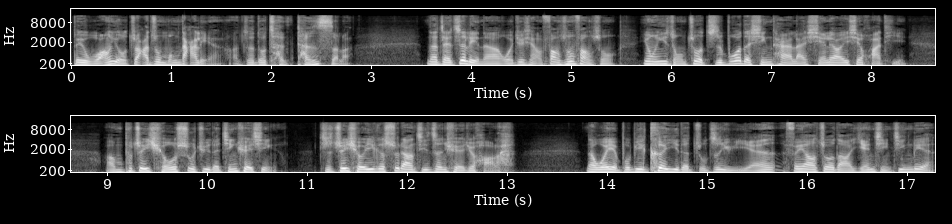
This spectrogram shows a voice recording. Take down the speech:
被网友抓住猛打脸啊，这都疼疼死了。那在这里呢，我就想放松放松，用一种做直播的心态来闲聊一些话题啊，我们不追求数据的精确性，只追求一个数量级正确就好了。那我也不必刻意的组织语言，非要做到严谨精炼，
